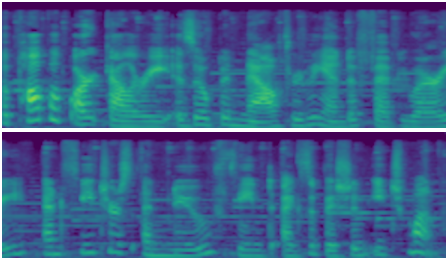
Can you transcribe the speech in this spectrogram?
The pop up art gallery is open now through the end of February and features a new themed exhibition each month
